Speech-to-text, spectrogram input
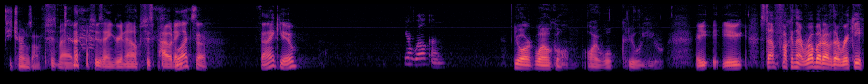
She turns off. She's mad. she's angry now. She's pouting. Alexa, thank you. You're welcome. You're welcome. I will kill you. You, you stop fucking that robot over there, Ricky.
